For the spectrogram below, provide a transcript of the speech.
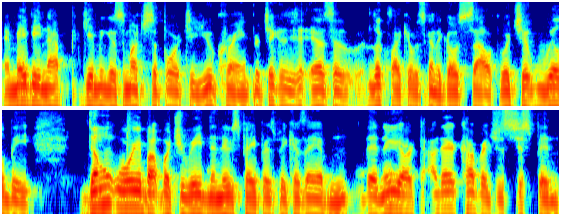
and maybe not giving as much support to Ukraine, particularly as it looked like it was going to go south, which it will be. Don't worry about what you read in the newspapers because they have the New York their coverage has just been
